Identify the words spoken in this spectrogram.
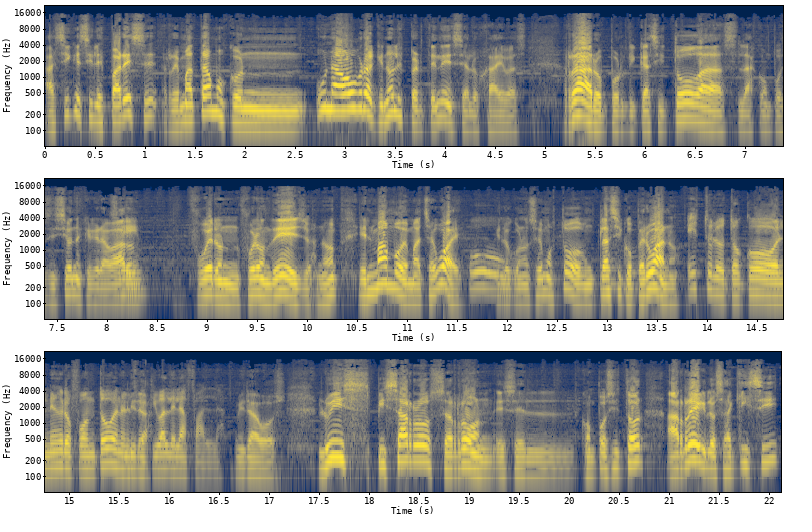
Así que si les parece, rematamos con una obra que no les pertenece a los Jaivas. Raro, porque casi todas las composiciones que grabaron Sí. Fueron, fueron de ellos, ¿no? El Mambo de Machaguay, Uh. que lo conocemos todos, un clásico peruano. Esto lo tocó el negro Fontó en el Mirá. Festival de la Falda. Mirá vos. Luis Pizarro Cerrón es el compositor. Arreglos aquí sí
